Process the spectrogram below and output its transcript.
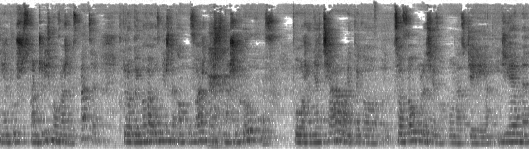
Jak już skończyliśmy uważny spacer, który obejmował również taką uważność naszych ruchów, położenia ciała i tego, co w ogóle się wokół nas dzieje, jak idziemy,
